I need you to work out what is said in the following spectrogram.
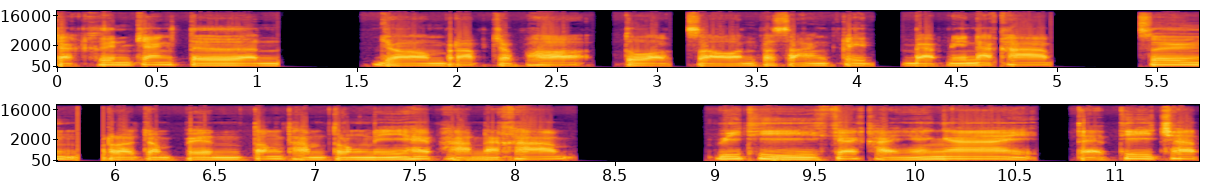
จะขึ้นแจ้งเตือน ยอมรับเฉพาะตัวอักษรภาษาอังกฤษแบบนี้นะครับ ซึ่งเราจำเป็นต้องทำตรงนี้ให้ผ่านนะครับ วิธีแก้ไขง่าย ๆ แต่ที่แชท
